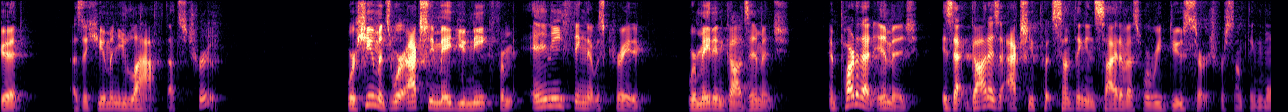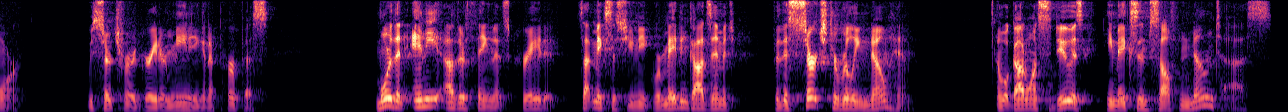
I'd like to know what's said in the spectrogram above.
Good. As a human, you laugh. That's true. We're humans. We're actually made unique from anything that was created. We're made in God's image. And part of that image is that God has actually put something inside of us where we do search for something more. We search for a greater meaning and a purpose, more than any other thing that's created. So that makes us unique. We're made in God's image for this search to really know Him. And what God wants to do is He makes Himself known to us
